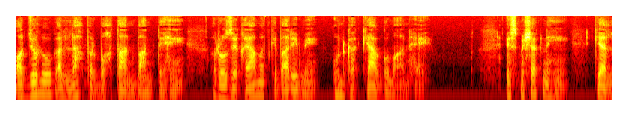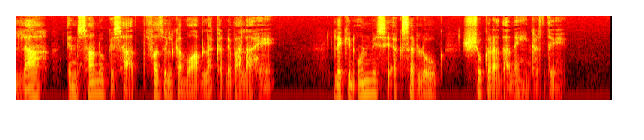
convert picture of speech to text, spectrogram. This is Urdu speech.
اور جو لوگ اللہ پر بہتان باندھتے ہیں، روز قیامت کے بارے میں ان کا کیا گمان ہے؟ اس میں شک نہیں کہ اللہ انسانوں کے ساتھ فضل کا معاملہ کرنے والا ہے، لیکن ان میں سے اکثر لوگ شکر ادا نہیں کرتے۔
